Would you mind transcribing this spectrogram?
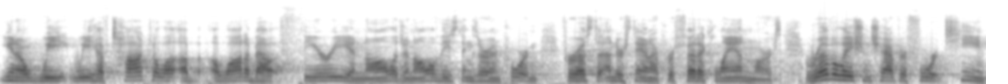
You know, we, we have talked a lot, a lot about theory and knowledge, and all of these things are important for us to understand our prophetic landmarks. Revelation chapter 14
